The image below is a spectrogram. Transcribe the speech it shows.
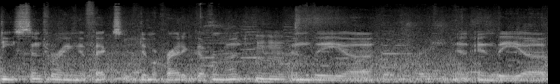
decentering effects of democratic government in the uh, in, in the uh,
